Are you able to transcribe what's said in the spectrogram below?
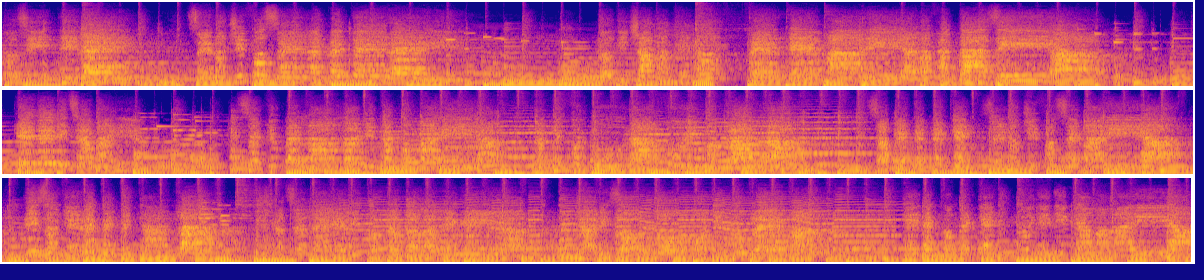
così direi se non ci fosse la inventerei, lo diciamo anche noi. ti chiama Maria.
